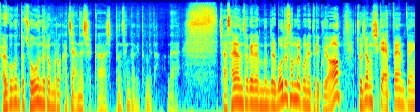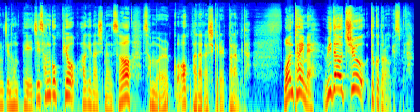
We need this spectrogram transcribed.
결국은 또 좋은 흐름으로 가지 않으실까 싶은 생각이 듭니다. 네. 자, 사연 소개된 분들 모두 선물 보내드리고요. 조정식의 FM대행진 홈페이지 선곡표 확인하시면서 선물 꼭 받아가시기를 바랍니다. 원타임의 Without You 듣고 돌아오겠습니다.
